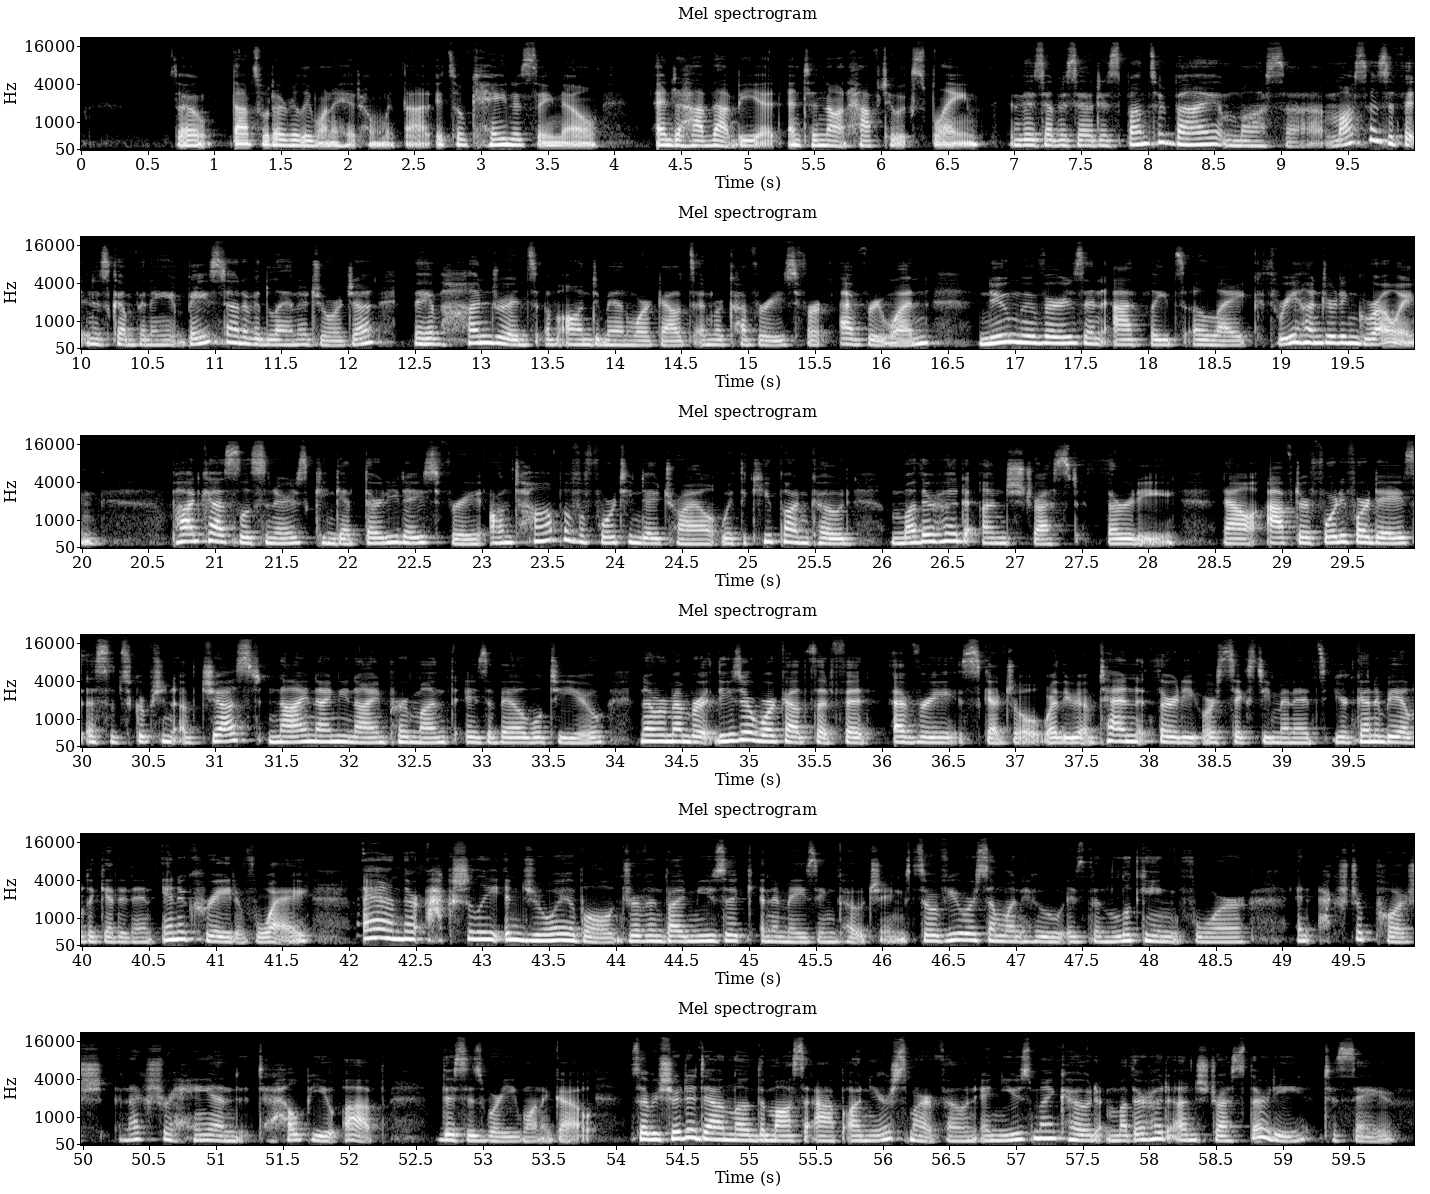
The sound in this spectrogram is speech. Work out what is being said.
So that's what I really want to hit home with that. It's okay to say no and to have that be it and to not have to explain. This episode is sponsored by MOSSA. MOSSA is a fitness company based out of Atlanta, Georgia. They have hundreds of on demand workouts and recoveries for everyone, new movers and athletes alike, 300 and growing. Podcast listeners can get 30 days free on top of a 14 day trial with the coupon code Motherhood Unstressed 30. Now, after 44 days, a subscription of just $9.99 per month is available to you. Now, remember, these are workouts that fit every schedule. Whether you have 10, 30, or 60 minutes, you're going to be able to get it in in a creative way. And they're actually enjoyable, driven by music and amazing coaching. So, if you are someone who has been looking for an extra push, an extra hand to help you up, this is where you want to go. So be sure to download the MOSSA app on your smartphone and use my code motherhoodunstressed30 to save.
